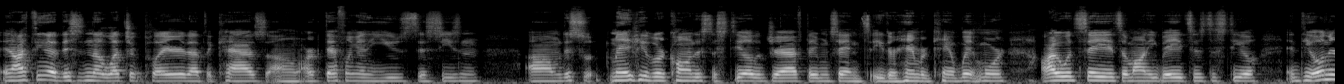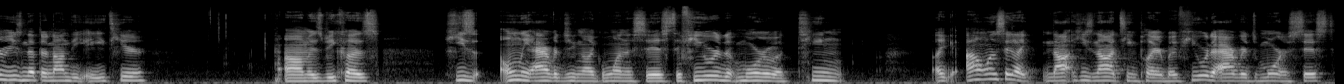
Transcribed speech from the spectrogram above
And I think that this is an electric player that the Cavs um, are definitely going to use this season. Um, this many people are calling this the steal of the draft. They've been saying it's either him or Cam Whitmore. I would say it's Emoni Bates is the steal, and the only reason that they're not in the A tier, um, is because he's only averaging like one assist. If he were more of a team, like I don't want to say like not he's not a team player, but if he were to average more assists,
